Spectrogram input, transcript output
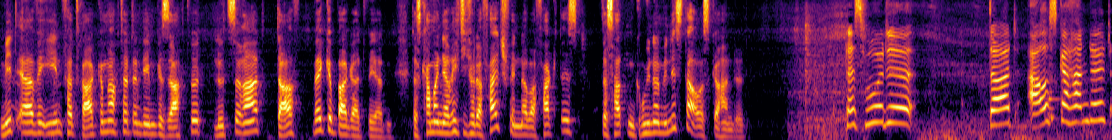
mit RWE einen Vertrag gemacht hat, in dem gesagt wird, Lützerath darf weggebaggert werden. Das kann man ja richtig oder falsch finden, aber Fakt ist, das hat ein grüner Minister ausgehandelt. Das wurde dort ausgehandelt,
